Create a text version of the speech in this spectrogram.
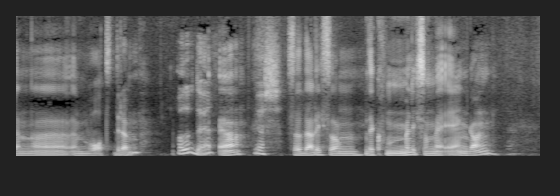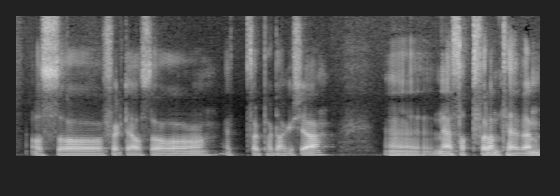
en, eh, en våt drøm. Hadde du det? Ja. Yes. Så det er liksom Det kommer liksom med en gang. Og så følte jeg også et, for et par dager sia uh, Når jeg satt foran TV-en,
